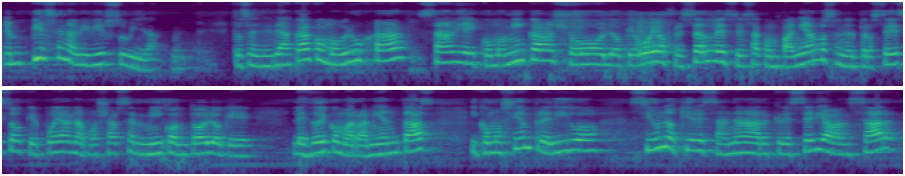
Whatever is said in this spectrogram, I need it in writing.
empiecen a vivir su vida. Entonces, desde acá como bruja, sabia y como mica, yo lo que voy a ofrecerles es acompañarlos en el proceso, que puedan apoyarse en mí con todo lo que les doy como herramientas. Y como siempre digo, si uno quiere sanar, crecer y avanzar,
